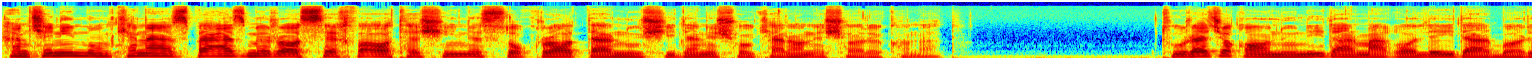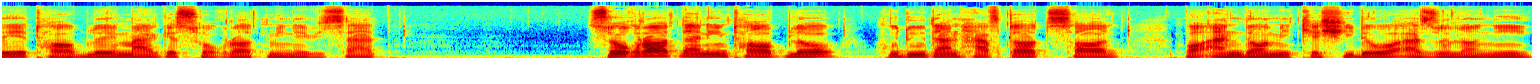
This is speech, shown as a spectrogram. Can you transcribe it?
همچنین ممکن است به عزم راسخ و آتشین سقرات در نوشیدن شوکران اشاره کند. تورج قانونی در مقاله‌ای درباره تابلو مرگ سقرات می نویسد سقرات در این تابلو حدوداً هفتاد سال با اندامی کشیده و ازولانی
